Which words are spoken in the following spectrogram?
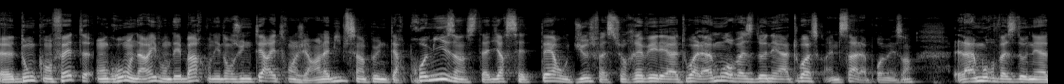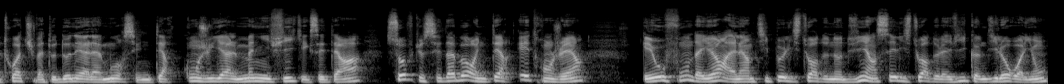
Euh, donc en fait, en gros, on arrive, on débarque, on est dans une terre étrangère. Hein. La Bible c'est un peu une terre promise, hein, c'est-à-dire cette terre où Dieu va se révéler à toi, l'amour va se donner à toi, c'est quand même ça la promesse. Hein. L'amour va se donner à toi, tu vas te donner à l'amour, c'est une terre conjugale magnifique, etc. Sauf que c'est d'abord une terre étrangère et au fond, d'ailleurs, elle est un petit peu l'histoire de notre vie. C'est l'histoire de la vie, comme dit le roi Lion.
